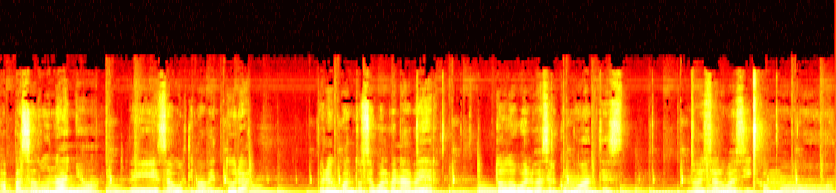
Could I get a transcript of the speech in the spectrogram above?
ha pasado un año de esa última aventura, pero en cuanto se vuelven a ver, todo vuelve a ser como antes. No es algo así como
